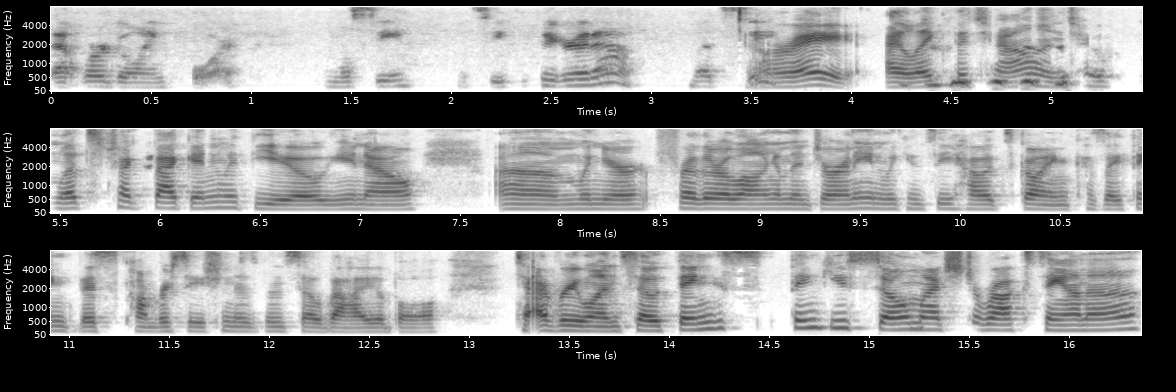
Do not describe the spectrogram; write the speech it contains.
that we're going for. And we'll see, let's see if we figure it out. Let's see. All right. I like the challenge. Let's check back in with you, you know, um, when you're further along in the journey and we can see how it's going. Cause I think this conversation has been so valuable to everyone. So thanks. Thank you so much to Roxanna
